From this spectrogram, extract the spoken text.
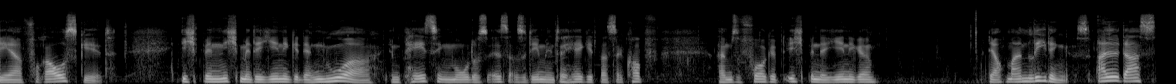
der vorausgeht. Ich bin nicht mehr derjenige, der nur im Pacing-Modus ist, also dem hinterhergeht, was der Kopf einem so vorgibt. Ich bin derjenige, der auch mal im Leading ist. All das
